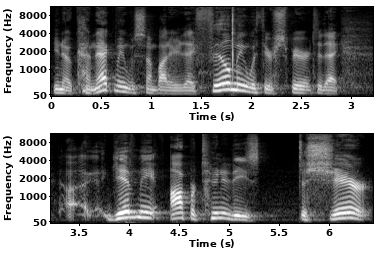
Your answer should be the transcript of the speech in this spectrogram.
you know, connect me with somebody today. Fill me with your spirit today. Uh, give me opportunities to share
